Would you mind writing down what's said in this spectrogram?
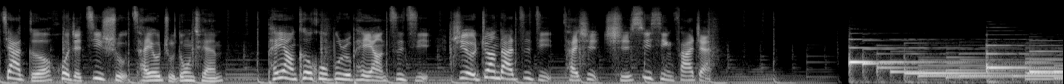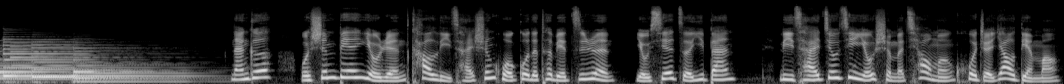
价格或者技术才有主动权。培养客户不如培养自己，只有壮大自己才是持续性发展。南哥，我身边有人靠理财生活过得特别滋润，有些则一般。理财究竟有什么窍门或者要点吗？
